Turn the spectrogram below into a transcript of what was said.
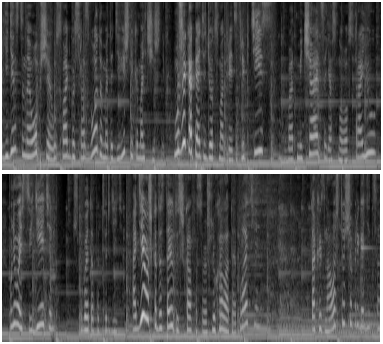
единственное общее у свадьбы с разводом это девишник и мальчишник. Мужик опять идет смотреть стриптиз, как бы отмечается, я снова в строю. У него есть свидетель, чтобы это подтвердить. А девушка достает из шкафа свое шлюховатое платье. Так и знала, что еще пригодится.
